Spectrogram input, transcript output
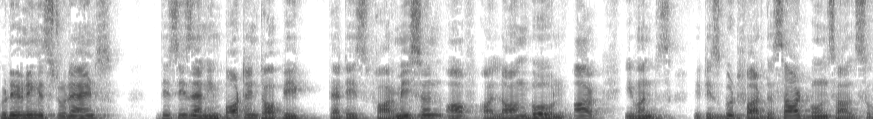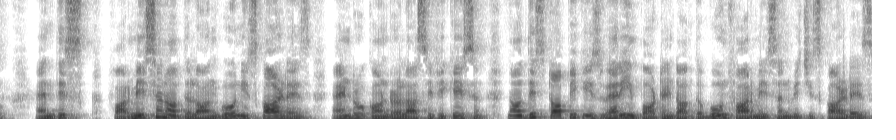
Good evening, students. This is an important topic that is formation of a long bone or even it is good for the short bones also. And this formation of the long bone is called as endochondral ossification. Now this topic is very important of the bone formation which is called as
